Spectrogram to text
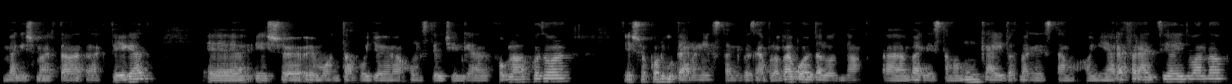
megismertelek téged, és ő mondta, hogy homestaging-el foglalkozol, és akkor utána néztem igazából a weboldalodnak, megnéztem a munkáidat, megnéztem, hogy milyen referenciáid vannak,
